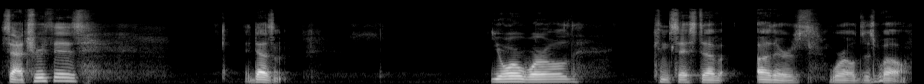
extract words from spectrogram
sad truth is, it doesn't. Your world consists of others' worlds as well.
